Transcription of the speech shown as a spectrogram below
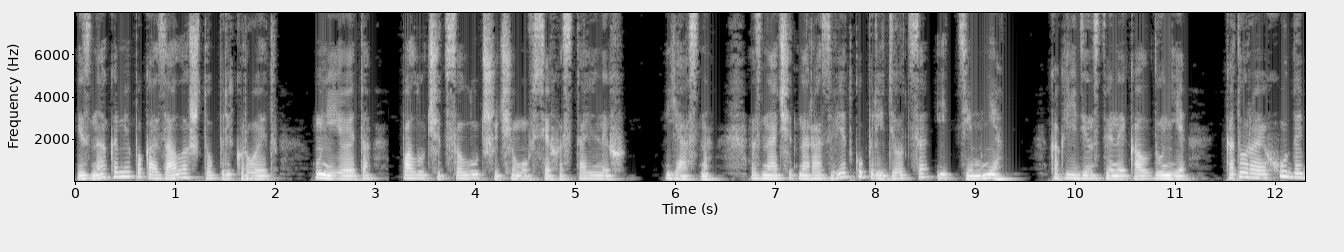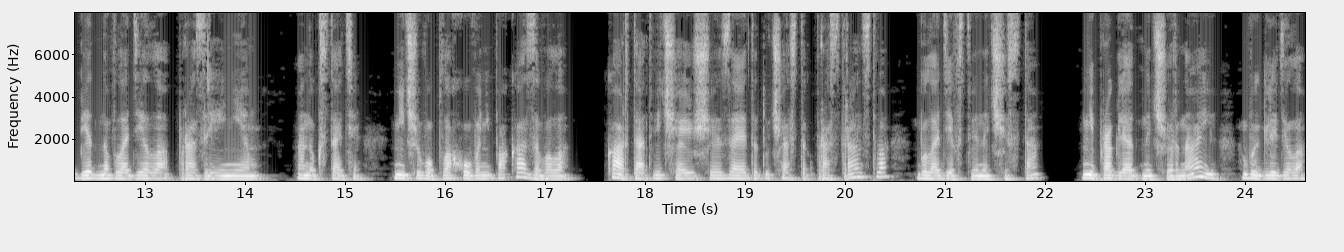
и знаками показала, что прикроет. У нее это получится лучше, чем у всех остальных. Ясно. Значит, на разведку придется идти мне, как единственной колдунье, которая худо-бедно владела прозрением. Оно, кстати, ничего плохого не показывало. Карта, отвечающая за этот участок пространства, была девственно чиста, непроглядно черна и выглядела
